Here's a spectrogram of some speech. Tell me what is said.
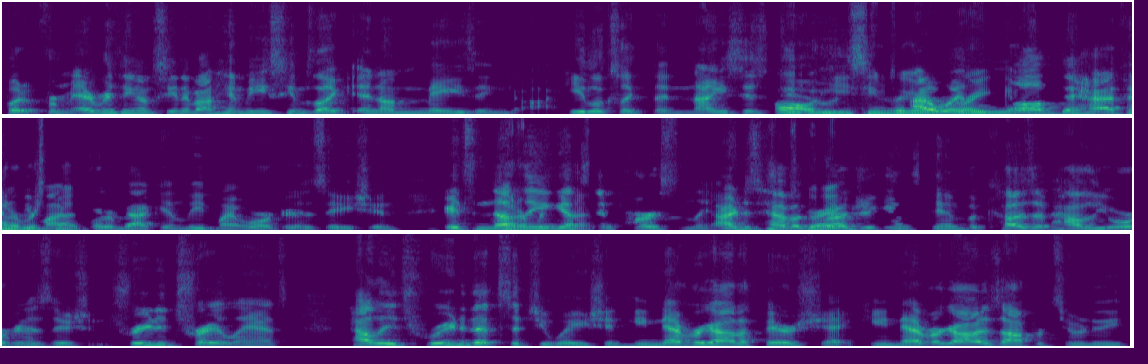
but from everything I've seen about him, he seems like an amazing guy. He looks like the nicest dude. Oh, he seems like a I would great guy. love to have him be my quarterback and lead my organization. It's nothing 100%. against him personally. I just have He's a great. grudge against him because of how the organization treated Trey Lance, how they treated that situation. He never got a fair shake. He never got his opportunity.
